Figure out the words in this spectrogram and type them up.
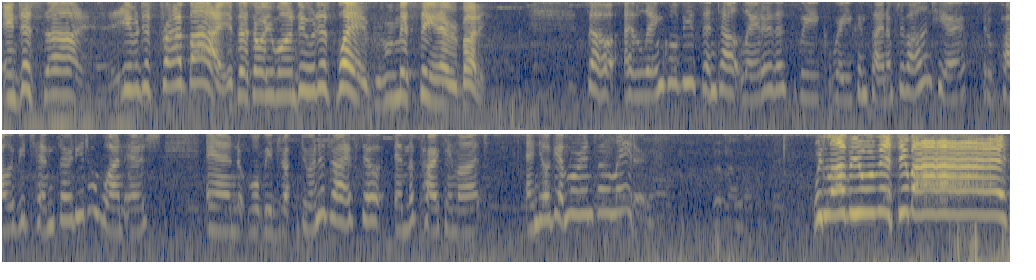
and just uh, even just drive by if that's all you want to do, and just wave because we miss seeing everybody. So a link will be sent out later this week where you can sign up to volunteer. It'll probably be 10:30 to 1ish, and we'll be doing a drive-through in the parking lot, and you'll get more info later. We love you. We missed you. Bye.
